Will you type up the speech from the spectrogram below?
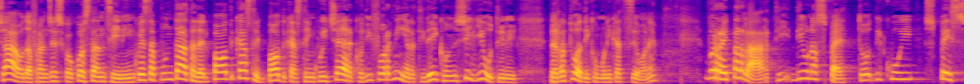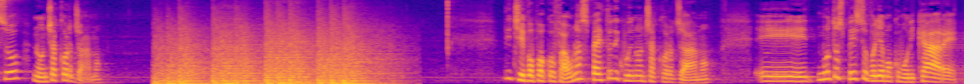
Ciao da Francesco Costanzini, in questa puntata del podcast, il podcast in cui cerco di fornirti dei consigli utili per la tua di comunicazione, vorrei parlarti di un aspetto di cui spesso non ci accorgiamo. Dicevo poco fa un aspetto di cui non ci accorgiamo. E molto spesso vogliamo comunicare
